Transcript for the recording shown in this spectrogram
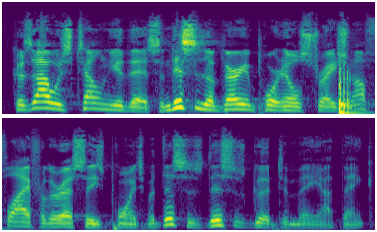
Because I was telling you this, and this is a very important illustration. I'll fly for the rest of these points, but this is, this is good to me, I think.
